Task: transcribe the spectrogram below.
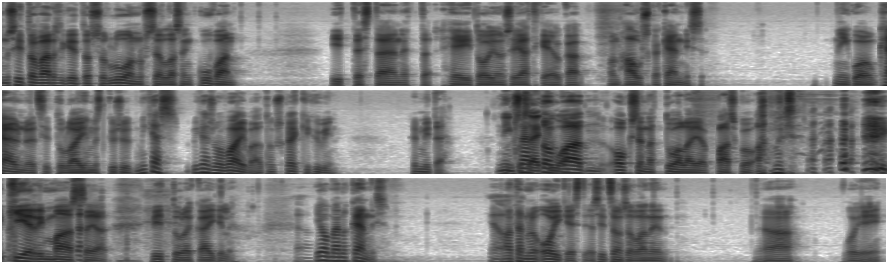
no sit on varsinkin, että jos on luonut sellaisen kuvan itsestään, että hei, toi on se jätkä, joka on hauska kännissä. Niin kuin on käynyt, että sitten tullaan ihmiset kysyä, että mikäs, mikä sua vaivaa, että onko kaikki hyvin? Se mitä? Niin kuin sä, sä et ole vaan mm. oksennat tuolla ja pasko kierin maassa ja vittuille kaikille. Joo. Joo, mä en ole kännissä. Joo, mä oon tämmönen oikeesti ja sitten se on sellainen, aa, voi ei.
